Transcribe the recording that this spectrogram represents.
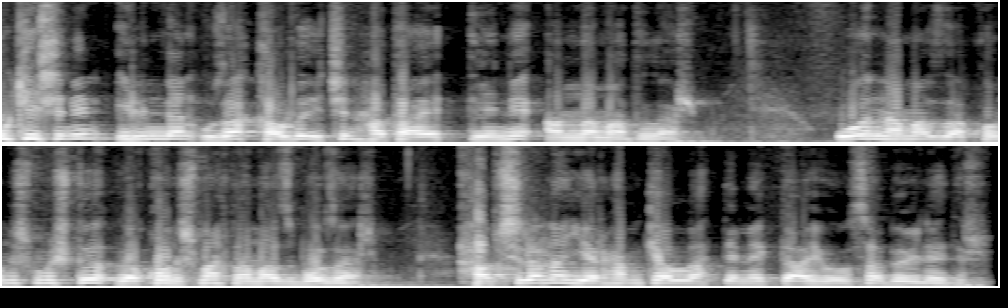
Bu kişinin ilimden uzak kaldığı için hata ettiğini anlamadılar. O namazla konuşmuştu ve konuşmak namazı bozar. Hapşırana yerhamkallah demek dahi olsa böyledir.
